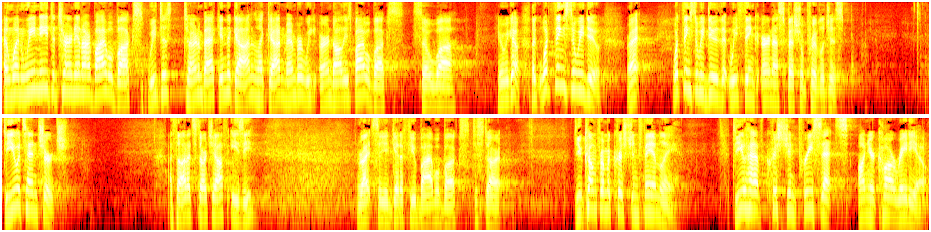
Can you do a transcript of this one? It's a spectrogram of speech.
And when we need to turn in our Bible bucks, we just turn them back into God and like, God, remember, we earned all these Bible bucks. So uh, here we go. Like, what things do we do, right? What things do we do that we think earn us special privileges? Do you attend church? I thought I'd start you off easy right? So you get a few Bible bucks to start. Do you come from a Christian family? Do you have Christian presets on your car radio?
